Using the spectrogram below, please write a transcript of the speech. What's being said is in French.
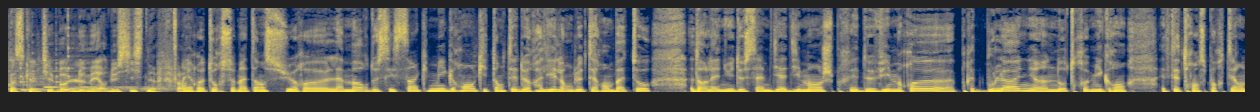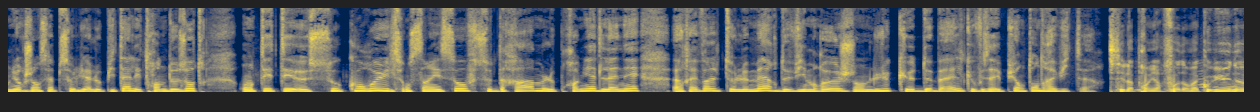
Pascal Thiebol, le meilleur du 6-9. Et retour ce matin sur euh, la mort de ces cinq migrants qui tentaient de rallier l'Angleterre en bateau dans la nuit de samedi à dimanche près de Vimereux, euh, près de Boulogne. Un autre migrant a été transporté en urgence absolue à l'hôpital et 32 autres ont été euh, secourus. Ils sont sains et saufs. Ce drame, le premier de l'année, révolte le maire de Vimereux, Jean-Luc Debael, que vous avez pu entendre à 8 heures. C'est la première fois dans ma commune.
